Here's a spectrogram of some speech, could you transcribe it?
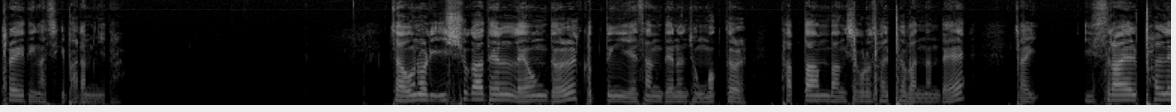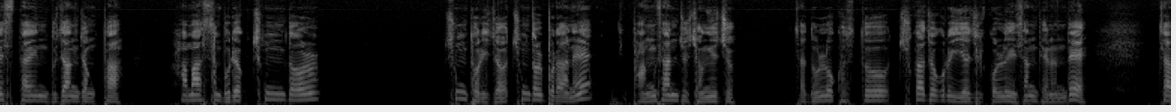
트레이딩 하시기 바랍니다. 자, 오늘 이슈가 될 내용들, 급등이 예상되는 종목들 탑다운 방식으로 살펴봤는데 자, 이스라엘 팔레스타인 무장 정파 하마스 무력 충돌 충돌이죠. 충돌 불안에 방산주 정유주 자 롤러코스터 추가적으로 이어질 걸로 예상되는데 자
